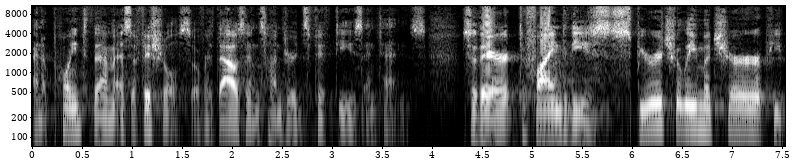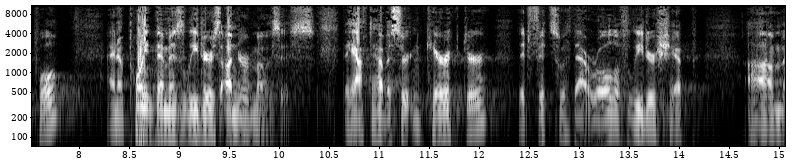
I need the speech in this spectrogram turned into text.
and appoint them as officials over thousands, hundreds, fifties, and tens. So they're to find these spiritually mature people and appoint them as leaders under Moses. They have to have a certain character that fits with that role of leadership, um,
